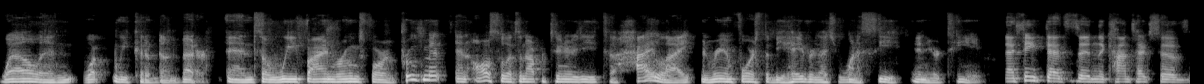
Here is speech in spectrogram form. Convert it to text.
well and what we could have done better. And so we find rooms for improvement. And also, it's an opportunity to highlight and reinforce the behavior that you want to see in your team. I think that's in the context of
